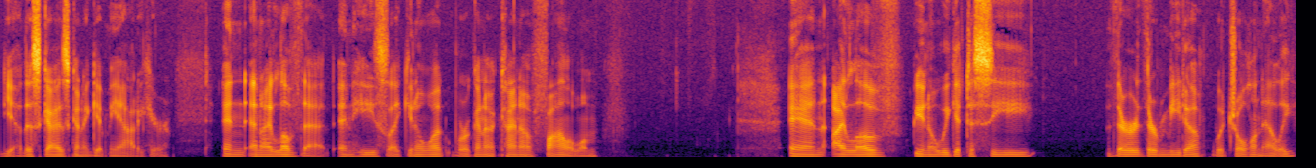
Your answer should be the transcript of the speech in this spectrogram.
yeah, this guy's gonna get me out of here. And and I love that. And he's like, you know what? We're gonna kind of follow him. And I love, you know, we get to see their their meetup with Joel and Ellie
